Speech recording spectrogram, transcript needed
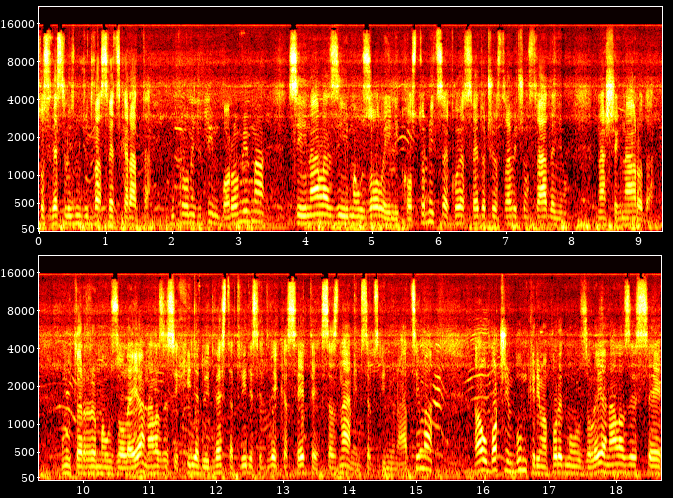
To se desilo između dva svetska rata. Upravo među tim borovima se i nalazi mauzole ili kosturnica koja svedoči o stravičnom stradanju našeg naroda. Unutar mauzoleja nalaze se 1232 kasete sa znanim srpskim junacima, a u bočnim bunkerima pored mauzoleja nalaze se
